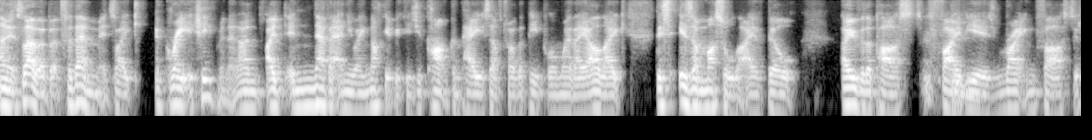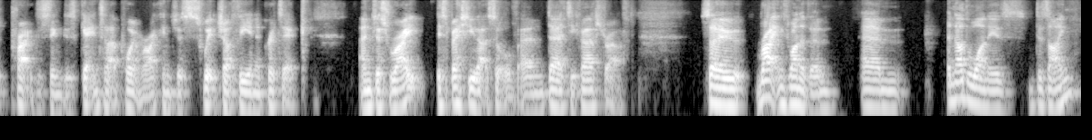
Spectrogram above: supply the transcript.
and it's lower, but for them, it's like a great achievement. And I, I never anyway knock it because you can't compare yourself to other people and where they are. Like this is a muscle that I have built over the past five years, writing fast, just practicing, just getting to that point where I can just switch off the inner critic and just write, especially that sort of um, dirty first draft. So writing is one of them. Um, another one is design.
